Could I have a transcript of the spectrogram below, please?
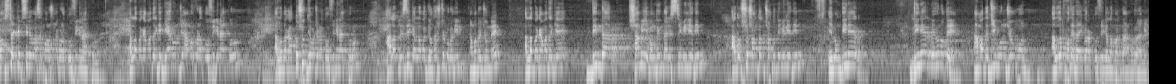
কনস্ট্রাকটিভ সিলেবাসে পড়াশোনা করার তৌফিক এনায়েত করুন। আল্লাহ পাক আমাদেরকে জ্ঞান অনুযায়ী আমল করার তৌফিক এনায়েত করুন। আল্লাহ পাক আত্মশুদ্ধি অর্জনের তৌফিক এনায়েত করুন। হালাল রিজিক আল্লাহ পাক যথেষ্ট করে দিন আমাদের জন্য। আল্লাহ পাক আমাদেরকে দিনদার স্বামী এবং দিনদার স্ত্রী মিলিয়ে দিন। আদর্শ সন্তান সন্ততি মিলিয়ে দিন এবং দিনের দিনের মেহনতে আমাদের জীবন, যৌবন আল্লাহর পথে ব্যয় করার তৌফিক আল্লাহ পাক দান করুন আমিন।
